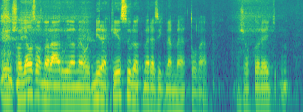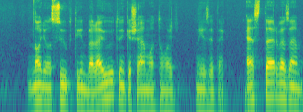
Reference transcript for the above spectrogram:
és hogy azonnal árulja meg, hogy mire készülök, mert ez így nem mehet tovább. És akkor egy nagyon szűk tímbe leültünk, és elmondtam, hogy nézzétek, ezt tervezem,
